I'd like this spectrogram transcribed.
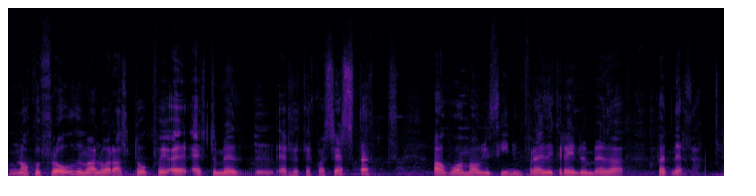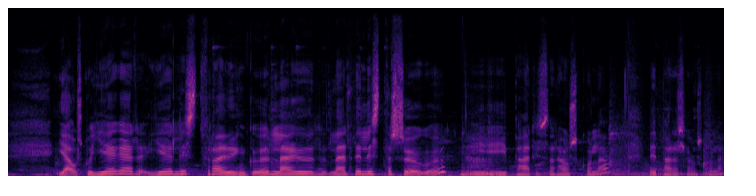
nokkuð fróðum alvar allt og er, er þetta eitthvað sérstakt áhuga mál í þínum fræðigreinum eða hvernig er það? Já, sko ég er, ég er listfræðingur, lærði, lærði listasögu í, í Parísar háskóla, við Parísar háskóla.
